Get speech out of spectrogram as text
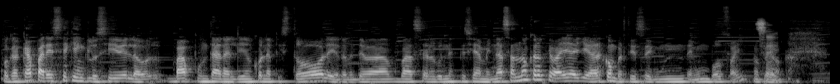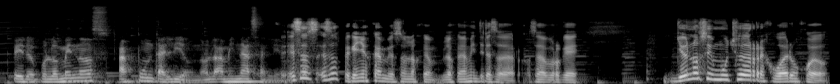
Porque acá parece que inclusive lo, va a apuntar al Leon con la pistola y de repente va, a hacer alguna especie de amenaza. No creo que vaya a llegar a convertirse en un, en un boss fight, no Pero por lo menos apunta al Leon, ¿no? Amenaza al Leon. Esos, esos pequeños cambios son los que, los que más me interesa ver. O sea, porque yo no soy mucho de rejugar un juego.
